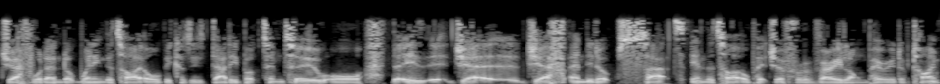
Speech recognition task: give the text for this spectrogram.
Jeff would end up winning the title because his daddy booked him to, or that his, Je- Jeff ended up sat in the title picture for a very long period of time.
